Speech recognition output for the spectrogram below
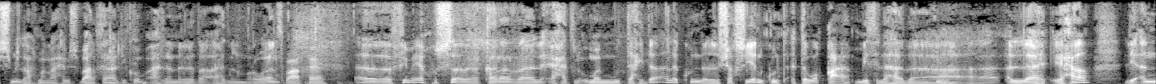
بسم الله الرحمن الرحيم. صباح الخير عليكم. أهلا رضا أهلا مروان. صباح الخير. آه، فيما يخص قرار لائحة الأمم المتحدة أنا كنت شخصيا كنت أتوقع مثل هذا اللائحة لأن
